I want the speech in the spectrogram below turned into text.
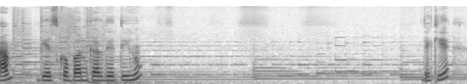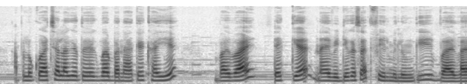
अब गैस को बंद कर देती हूँ। देखिए, आप लोग को अच्छा लगे तो एक बार बना के खाइए। बाय बाय, टेक केयर, नए वीडियो के साथ फिर मिलूँगी। Bye bye.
